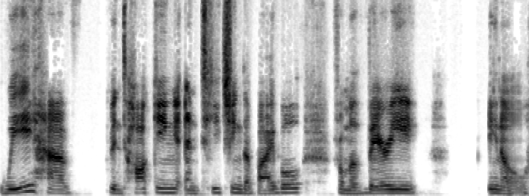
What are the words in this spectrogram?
we have been talking and teaching the Bible from a very, you know,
